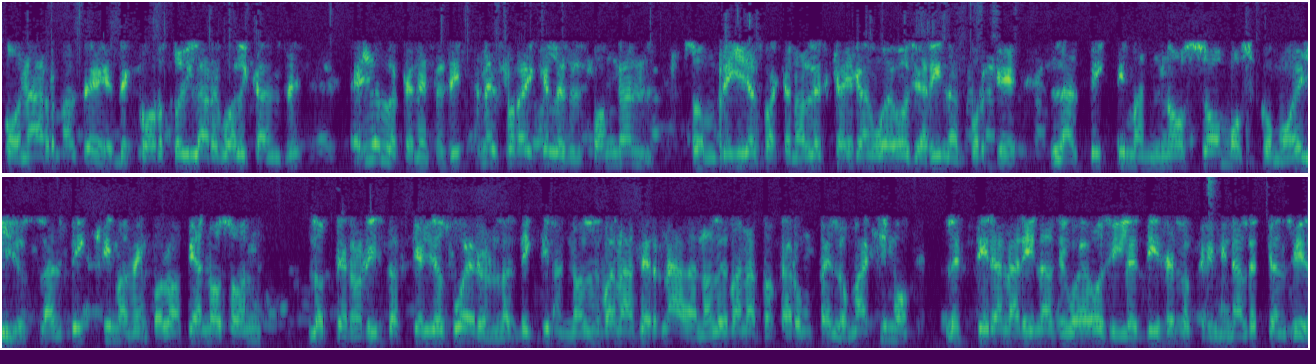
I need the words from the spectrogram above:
con armas de, corto y largo alcance. Ellos lo que necesitan es por ahí que les pongan sombrillas para que no les caigan huevos y harinas, porque las víctimas no somos como ellos. Las víctimas en Colombia no son los terroristas que ellos fueron. Las víctimas no les van a hacer nada, no les van a tocar un pelo. Máximo les tiran harinas y huevos y les dicen los criminales que han sido.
